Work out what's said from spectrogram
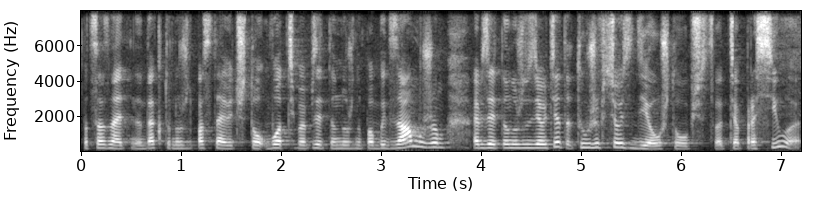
подсознательная, да, которую нужно поставить, что вот, типа, обязательно нужно побыть замужем, обязательно нужно сделать это, ты уже все сделал, что общество от тебя просило,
